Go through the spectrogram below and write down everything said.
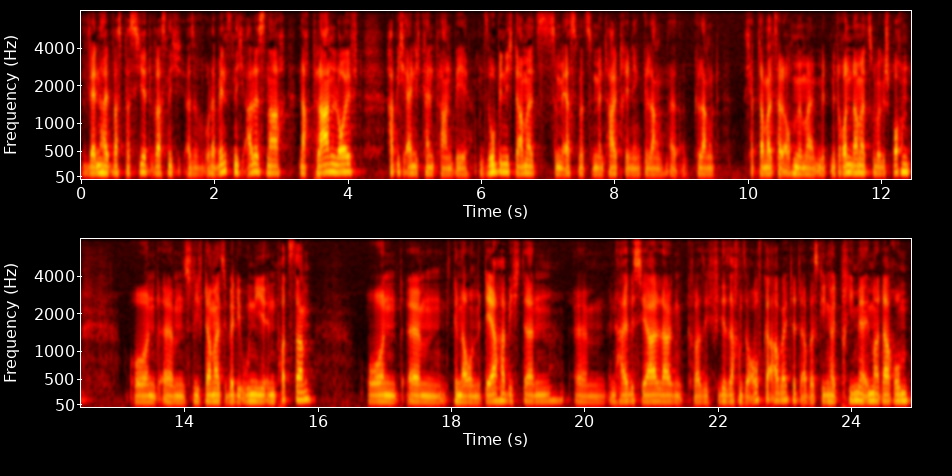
wenn halt was passiert, was nicht, also, oder wenn es nicht alles nach, nach Plan läuft, habe ich eigentlich keinen Plan B. Und so bin ich damals zum ersten Mal zum Mentaltraining gelang, äh, gelangt. Ich habe damals halt auch mit, mit, mit Ron damals drüber gesprochen. Und ähm, es lief damals über die Uni in Potsdam. Und ähm, genau, und mit der habe ich dann ähm, ein halbes Jahr lang quasi viele Sachen so aufgearbeitet, aber es ging halt primär immer darum,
